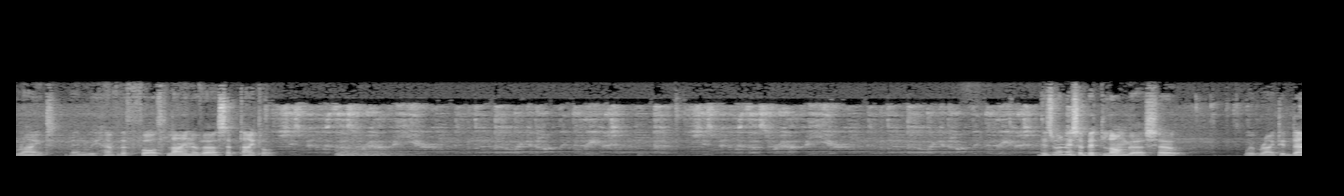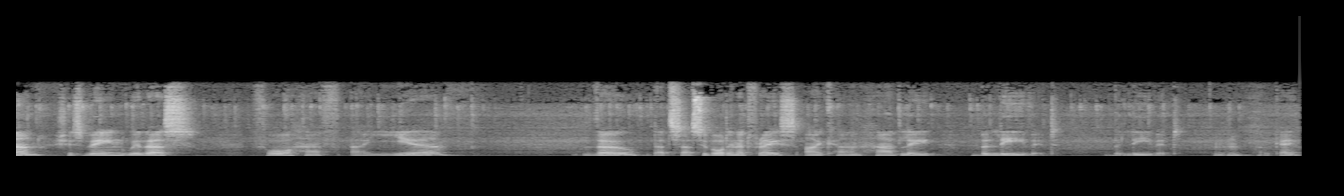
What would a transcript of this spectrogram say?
Right, then we have the fourth line of our subtitle. This one is a bit longer, so we write it down. She's been with us for half a year. Though, that's a subordinate phrase, I can hardly believe it. Believe it. Mm -hmm, okay.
